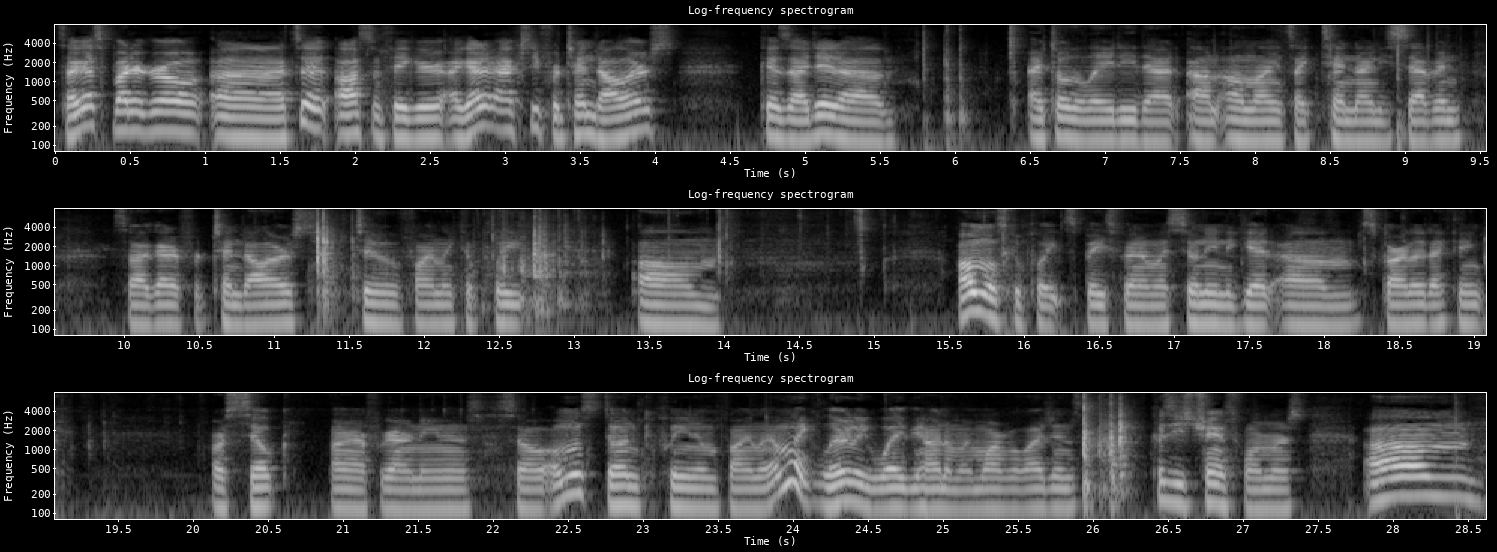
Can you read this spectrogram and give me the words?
So I got Spider Girl. Uh, it's an awesome figure. I got it actually for ten dollars because I did. Uh, I told the lady that on online it's like ten ninety seven. So I got it for $10 to finally complete, um, almost complete Space Venom. I still need to get um, Scarlet, I think, or Silk. I forgot her name is. So almost done completing them finally. I'm like literally way behind on my Marvel Legends because these Transformers. Um,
